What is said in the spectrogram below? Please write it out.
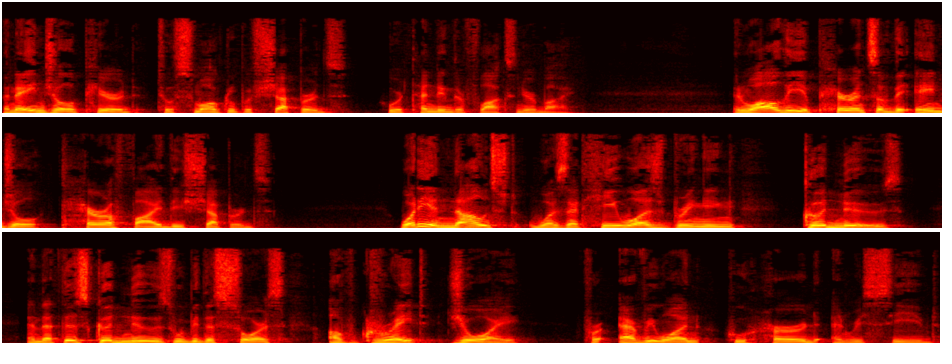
an angel appeared to a small group of shepherds who were tending their flocks nearby. And while the appearance of the angel terrified these shepherds, what he announced was that he was bringing good news and that this good news would be the source of great joy for everyone who heard and received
